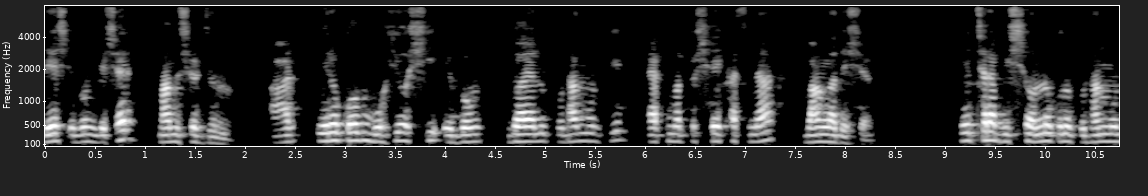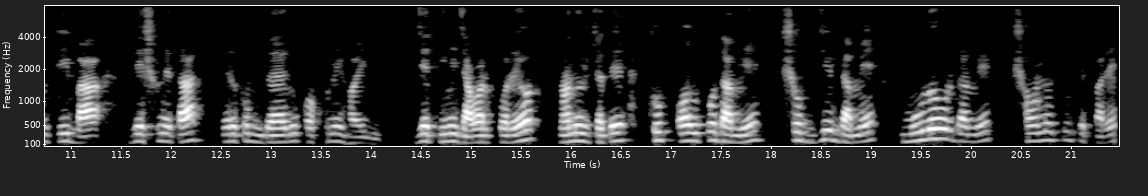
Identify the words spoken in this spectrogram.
দেশ এবং দেশের মানুষের জন্য। আর এরকম মহিয়সী এবং দয়ালু প্রধানমন্ত্রী একমাত্র শেখ হাসিনা বাংলাদেশের। এছাড়া বিশ্বের অন্য কোনো প্রধানমন্ত্রী বা দেশনেতা এরকম দয়ালু কখনোই হয়নি। যে তিনি যাওয়ার পরেও মানুষ যাতে খুব অল্প দামে, সবজির দামে মূলোর দামে স্বর্ণ কিনতে পারে,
